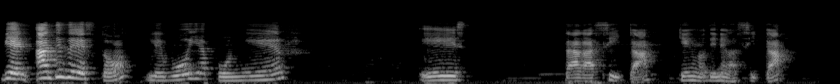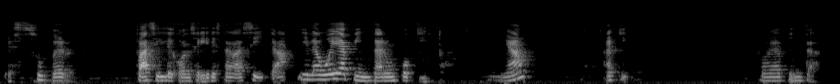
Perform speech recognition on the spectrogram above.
Bien, antes de esto, le voy a poner esta gasita. ¿Quién no tiene gasita? Es súper fácil de conseguir esta gasita. Y la voy a pintar un poquito. ¿Ya? Aquí. voy a pintar.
